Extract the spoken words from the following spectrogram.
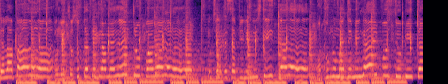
lunea Oprește-te la bar Puneți 100 de grame într-un pahar Încearcă să fii liniștită. Oricum numai de mine ai fost iubită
